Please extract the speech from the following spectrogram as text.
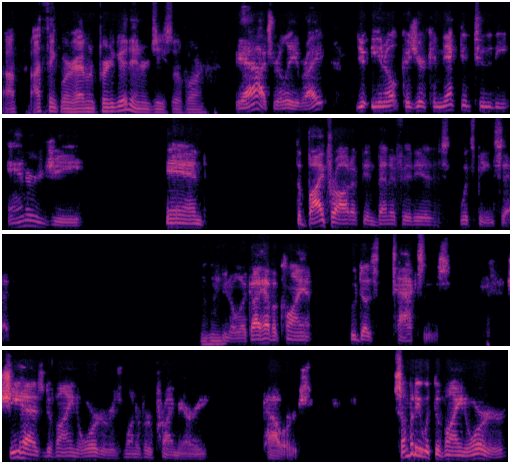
I, I think we're having pretty good energy so far. Yeah, it's really right. You you know, because you're connected to the energy, and the byproduct and benefit is what's being said. hmm You know, like I have a client who does taxes. She has divine order as one of her primary powers. Somebody with divine order,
